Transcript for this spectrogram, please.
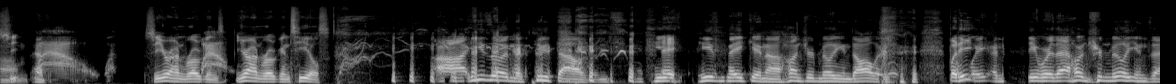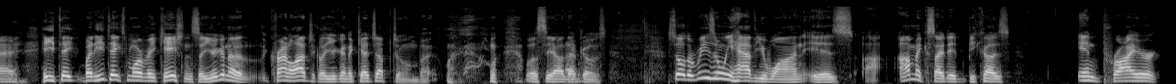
Um, wow. So you're on Rogan's, wow. you're on Rogan's heels. uh, he's in the 2000s. He's, hey. he's making a hundred million dollars. but he wait and see where that hundred million's at. He take, but he takes more vacation, so you're gonna chronologically you're gonna catch up to him. But we'll see how that goes. So the reason we have you on is uh, I'm excited because in prior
